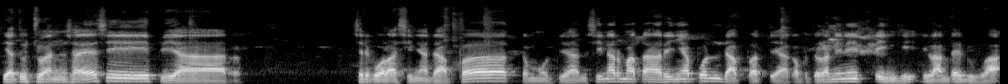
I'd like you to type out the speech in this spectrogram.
Ya tujuan saya sih biar sirkulasinya dapat, kemudian sinar mataharinya pun dapat ya. Kebetulan ini tinggi di lantai dua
